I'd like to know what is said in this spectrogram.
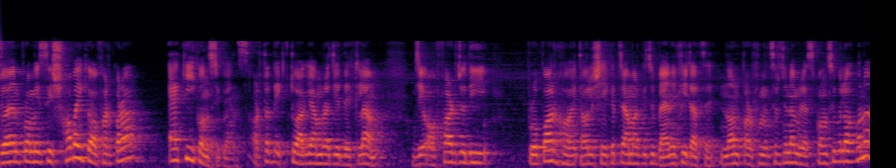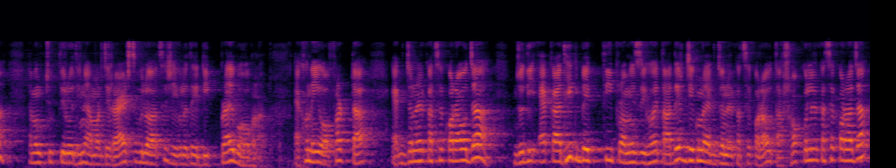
জয়েন্ট প্রমিসি সবাইকে অফার করা একই কনসিকোয়েন্স অর্থাৎ একটু আগে আমরা যে দেখলাম যে অফার যদি প্রপার হয়, তাহলে সেই ক্ষেত্রে আমার কিছু বেনিফিট আছে। নন পারফরমেন্সের জন্য আমি রেসপন্সিবল হব না এবং চুক্তির অধীনে আমার যে রাইটসগুলো আছে, সেগুলো থেকে ডিপ্রাইভ হব না। এখন এই অফারটা একজনের কাছে করাও যা, যদি একাধিক ব্যক্তি প্রমিজি হয়, তাদের যে কোনো একজনের কাছে করাও তা, সকলের কাছে করা যা,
